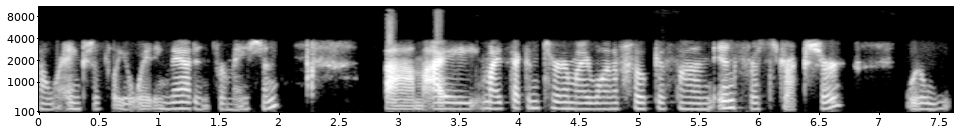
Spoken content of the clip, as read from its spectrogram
So we're anxiously awaiting that information. Um, I my second term, I want to focus on infrastructure. We'll,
